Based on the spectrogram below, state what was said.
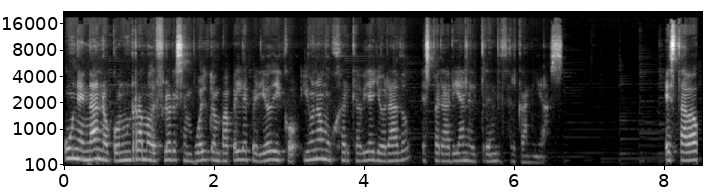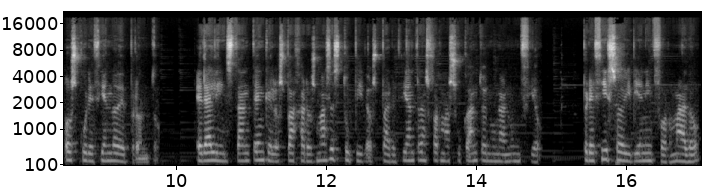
un enano con un ramo de flores envuelto en papel de periódico y una mujer que había llorado esperarían el tren de cercanías. Estaba oscureciendo de pronto. Era el instante en que los pájaros más estúpidos parecían transformar su canto en un anuncio, preciso y bien informado,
